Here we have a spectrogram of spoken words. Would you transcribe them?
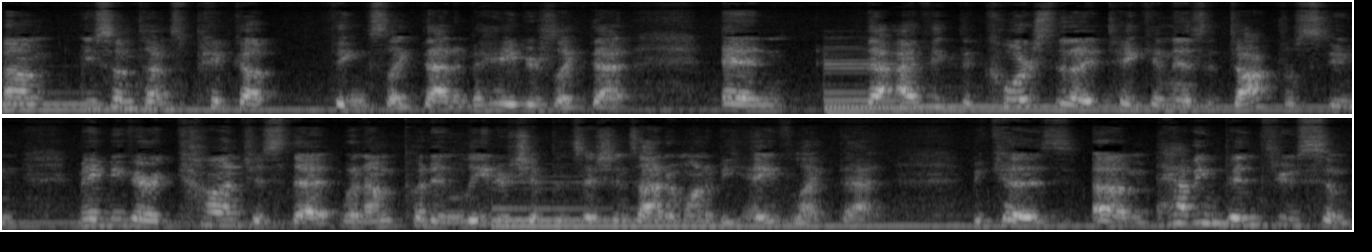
um, you sometimes pick up things like that and behaviors like that. And that I think the course that I'd taken as a doctoral student made me very conscious that when I'm put in leadership positions, I don't want to behave like that. Because um, having been through some,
